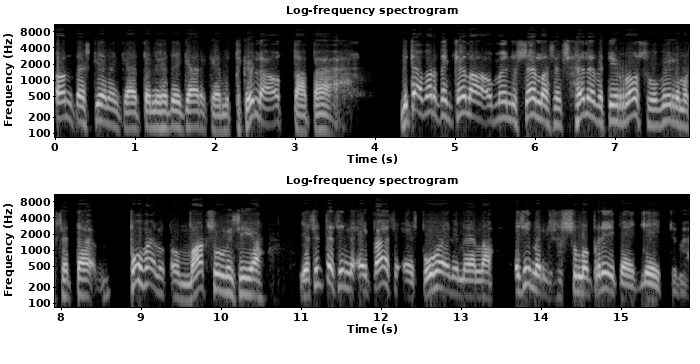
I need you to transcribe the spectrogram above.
Anteeksi kielenkäyttö niin heti kärkeen, mutta kyllä ottaa päähän. Mitä varten Kela on mennyt sellaiseksi helvetin rosvovirmaksi, että puhelut on maksullisia ja sitten sinne ei pääse edes puhelimella, esimerkiksi jos sulla on prepaid-liittymä,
